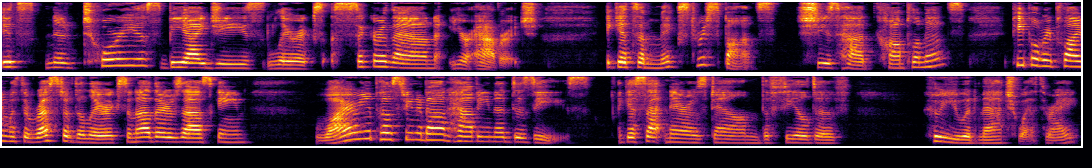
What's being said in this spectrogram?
It's Notorious B.I.G.'s lyrics sicker than your average. It gets a mixed response. She's had compliments, people replying with the rest of the lyrics, and others asking, Why are you posting about having a disease? I guess that narrows down the field of who you would match with, right?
